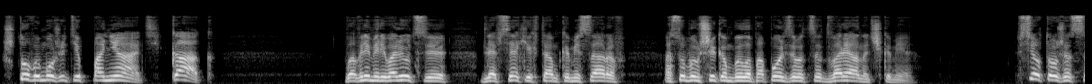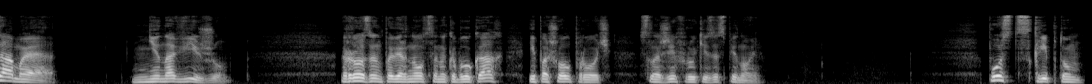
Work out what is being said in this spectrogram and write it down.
Что вы можете понять? Как?» Во время революции для всяких там комиссаров особым шиком было попользоваться дворяночками. «Все то же самое. Ненавижу». Розен повернулся на каблуках и пошел прочь, сложив руки за спиной. Постскриптум.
